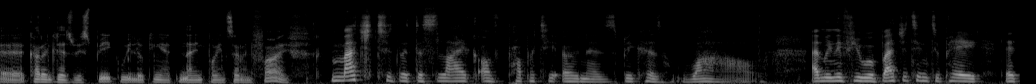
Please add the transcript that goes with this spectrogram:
Uh, currently, as we speak, we're looking at nine point seven five. Much to the dislike of property owners, because wow. I mean, if you were budgeting to pay, let,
